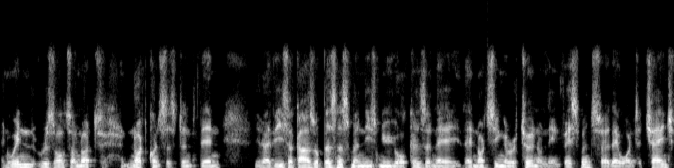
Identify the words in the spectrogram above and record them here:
And when results are not not consistent then you know these are guys or businessmen these new yorkers and they they're not seeing a return on the investment so they want to change.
